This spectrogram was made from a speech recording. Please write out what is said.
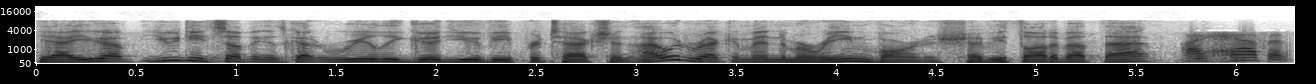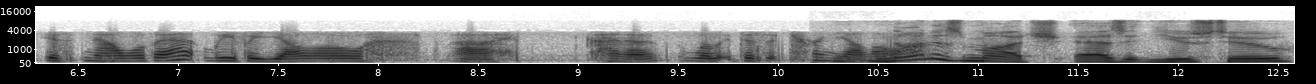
Yeah, you got you need something that's got really good UV protection. I would recommend a marine varnish. Have you thought about that? I haven't. Is now will that leave a yellow uh, kind of? Well, does it turn yellow? Not as much as it used to.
